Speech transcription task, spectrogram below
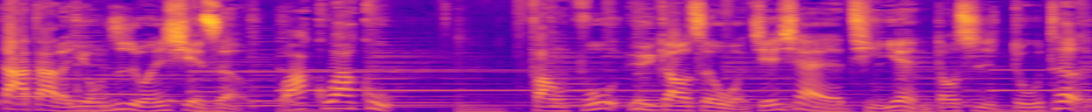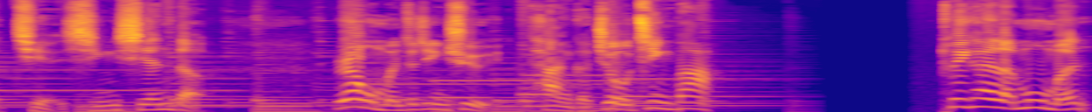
大大的用日文写着“哇咕哇咕”，仿佛预告着我接下来的体验都是独特且新鲜的。让我们就进去探个究竟吧。推开了木门，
